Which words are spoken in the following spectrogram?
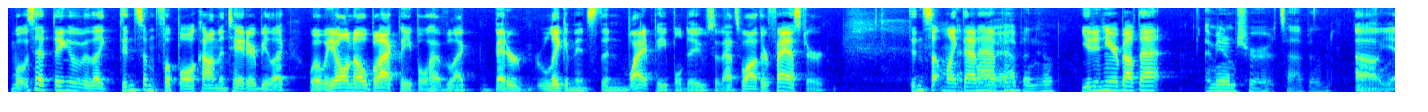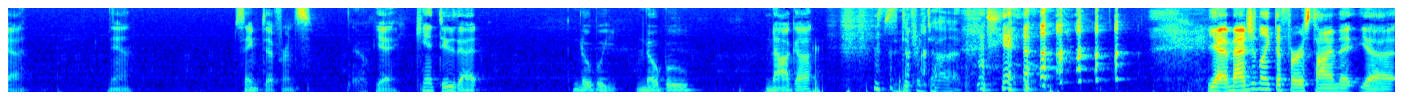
what was that thing of like didn't some football commentator be like, "Well, we all know black people have like better ligaments than white people do, so that's why they're faster." Didn't something like that Probably happen? happened, yeah. You didn't hear about that? I mean, I'm sure it's happened. Oh, yeah. Yeah. Same difference. Yeah. Yeah. Can't do that. Nobu Nobu Naga. It's a different time. Yeah, yeah. imagine like the first time that uh,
